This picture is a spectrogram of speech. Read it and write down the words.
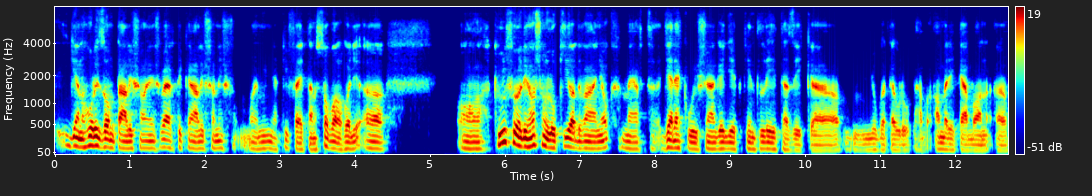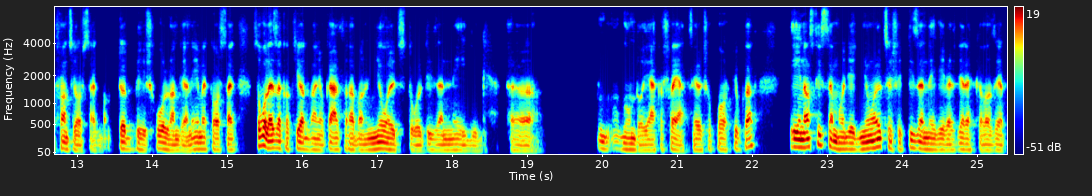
igen, horizontálisan és vertikálisan is, majd mindjárt kifejtem. Szóval, hogy a külföldi hasonló kiadványok, mert gyerekújság egyébként létezik Nyugat-Európában, Amerikában, Franciaországban, több és Hollandia, Németország. Szóval ezek a kiadványok általában 8-tól 14-ig gondolják a saját célcsoportjukat. Én azt hiszem, hogy egy 8 és egy 14 éves gyerekkel azért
